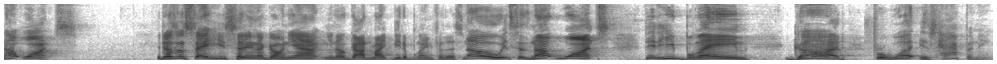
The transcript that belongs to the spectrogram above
Not once. It doesn't say he's sitting there going, yeah, you know, God might be to blame for this. No, it says, not once did he blame God for what is happening.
